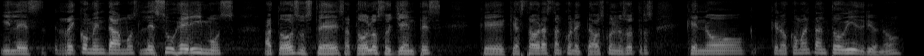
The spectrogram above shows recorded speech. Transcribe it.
y les recomendamos, les sugerimos a todos ustedes, a todos los oyentes que, que hasta ahora están conectados con nosotros, que no, que no coman tanto vidrio, ¿no?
